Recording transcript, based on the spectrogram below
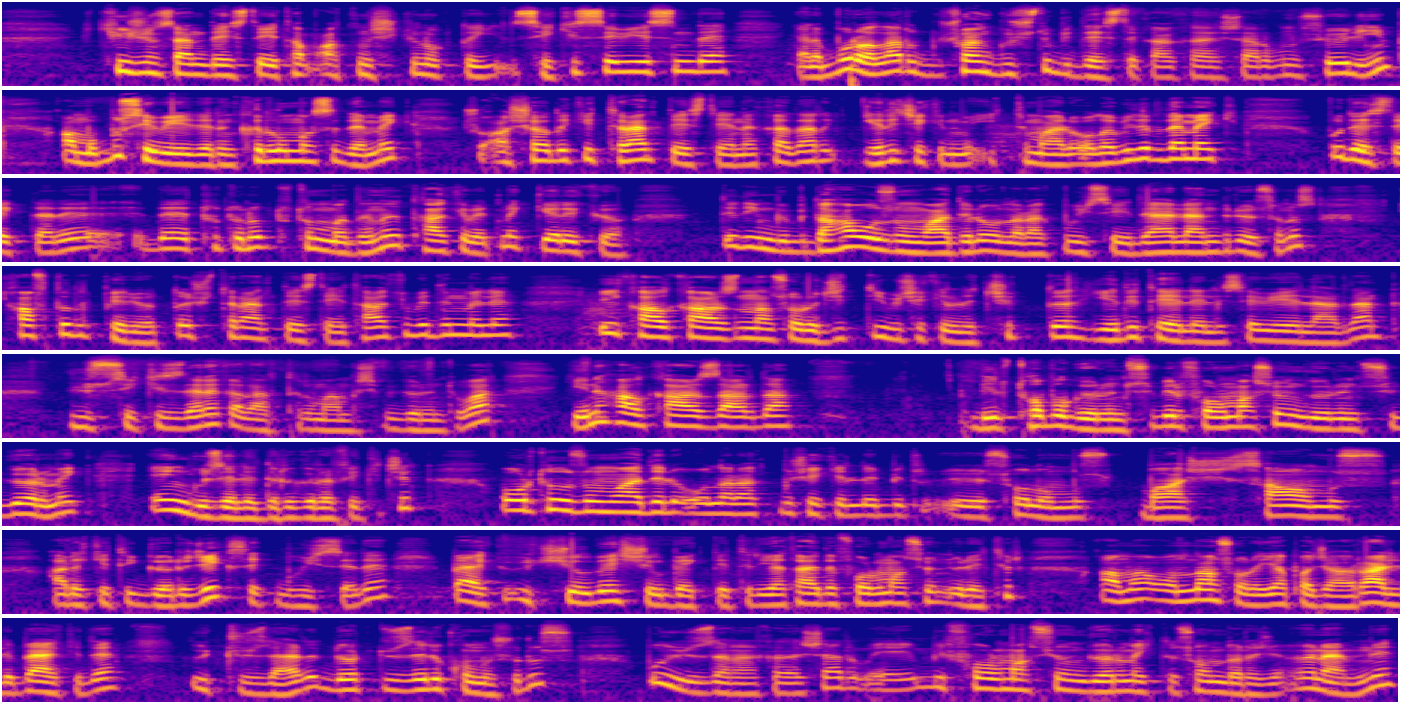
Kijun-sen desteği tam 62.8 seviyesinde. Yani buralar şu an güçlü bir destek arkadaşlar bunu söyleyeyim. Ama bu seviyelerin kırılması demek şu aşağıdaki trend desteğine kadar geri çekilme ihtimali olabilir demek. Bu destekleri de tutunup tutunmadığını takip etmek gerekiyor. Dediğim gibi daha uzun vadeli olarak bu hisseyi değerlendiriyorsanız haftalık periyotta şu trend desteği takip edilmeli. İlk halka arzından sonra ciddi bir şekilde çıktı. 7 TL'li seviyelerden 108'lere kadar tırmanmış bir görüntü var. Yeni halka arzlarda bir tobo görüntüsü, bir formasyon görüntüsü görmek en güzelidir grafik için. Orta uzun vadeli olarak bu şekilde bir e, sol omuz, baş, sağ omuz hareketi göreceksek bu hissede belki 3 yıl 5 yıl bekletir. Yatayda formasyon üretir ama ondan sonra yapacağı rally belki de 300'lerde 400'leri konuşuruz. Bu yüzden arkadaşlar e, bir formasyon görmek de son derece önemli.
